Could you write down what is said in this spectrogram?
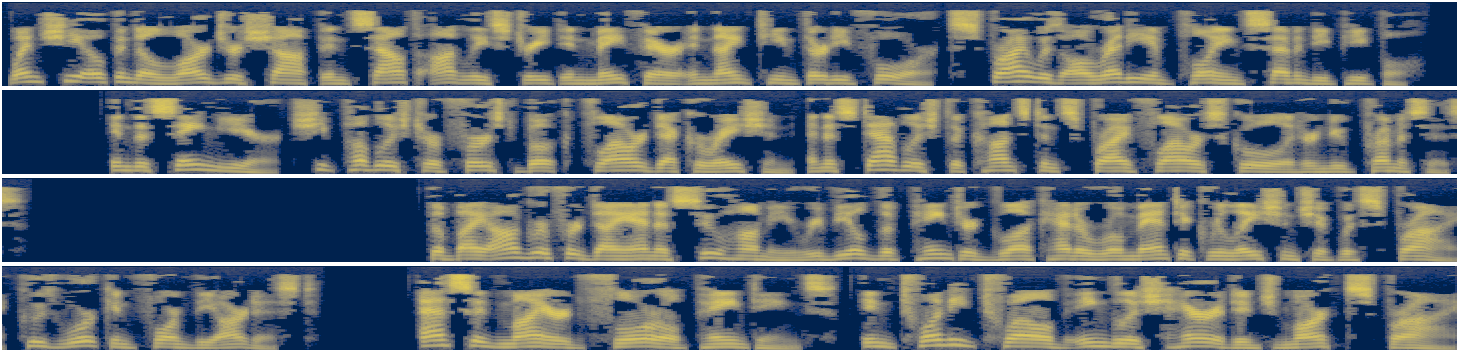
When she opened a larger shop in South Audley Street in Mayfair in 1934, Spry was already employing 70 people. In the same year, she published her first book, Flower Decoration, and established the Constance Spry Flower School at her new premises. The biographer Diana Souhami revealed the painter Gluck had a romantic relationship with Spry, whose work informed the artist. S. admired floral paintings. In 2012 English Heritage marked Spry's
